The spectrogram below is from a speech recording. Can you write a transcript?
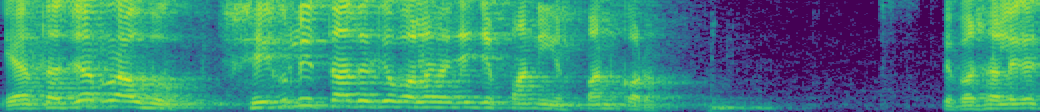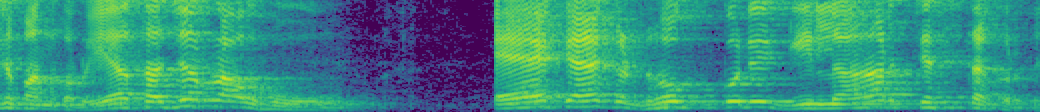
ইয়াতাজার হোক সেগুলি তাদেরকে বলা হয় যে পানীয় পান করো। পেপাসা লেগেছে পান করো। ইয়াতাজার হোক এক এক ঢোক করে গিলার চেষ্টা করবে।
